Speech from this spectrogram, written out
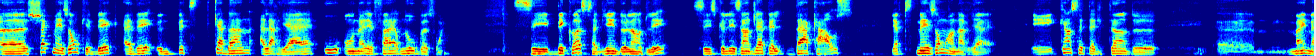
Euh, chaque maison au Québec avait une petite cabane à l'arrière où on allait faire nos besoins. C'est bécosse, ça vient de l'anglais c'est ce que les Anglais appellent back house, la petite maison en arrière. Et quand c'était le temps de, euh, même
